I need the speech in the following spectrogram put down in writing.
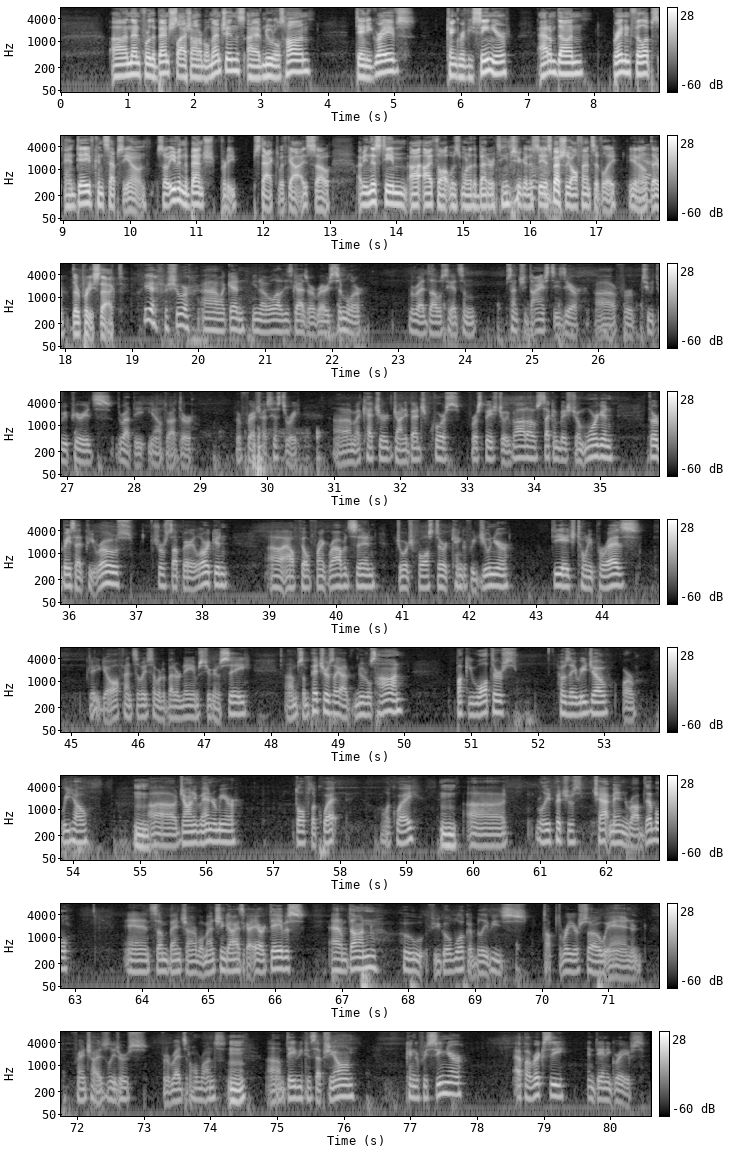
Uh, and then for the bench slash honorable mentions, I have Noodles Hahn, Danny Graves, Ken Griffey Sr., Adam Dunn, Brandon Phillips, and Dave Concepcion. So even the bench pretty stacked with guys. So I mean, this team I, I thought was one of the better teams you're going to see, especially offensively. You know, Yeah. they're they're pretty stacked. Yeah, for sure. Um, again, you know, a lot of these guys are very similar. The Reds obviously had some essentially dynasties there uh, for two, three periods throughout the you know throughout their their franchise history. Um, a catcher, Johnny Bench, of course. First base, Joey Votto. Second base, Joe Morgan. Third base, had Pete Rose. Shortstop, Barry Larkin. Uh, outfield, Frank Robinson. George Foster, Ken Griffey Jr. DH, Tony Perez. There you go. Offensively, some of the better names you're going to see. Um, some pitchers, I got Noodles Hahn, Bucky Walters, Jose Rijo, or Rijo, Mm. uh, Johnny Vander Meer, Dolph Laquette, Laquay, Mhm. uh, relief pitchers Chapman, Rob Dibble, and some bench honorable mention guys. I got Eric Davis, Adam Dunn, who, if you go look, I believe he's top three or so in franchise leaders for the Reds at home runs. Mhm. Um, Davey Concepcion, Ken Griffey Sr., Eppa Rixey, and Danny Graves.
